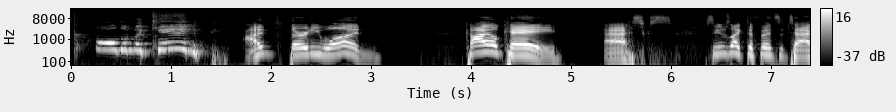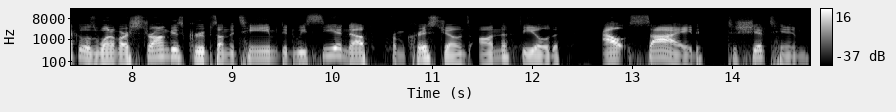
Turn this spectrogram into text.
called him a kid. I'm 31. Kyle K asks, seems like defensive tackle is one of our strongest groups on the team. Did we see enough from Chris Jones on the field outside to shift him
